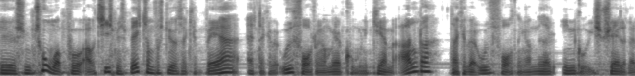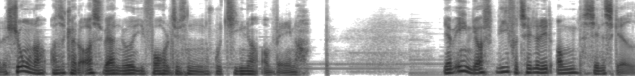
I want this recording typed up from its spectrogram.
Øh, symptomer på autisme spektrum forstyrrelser kan være, at der kan være udfordringer med at kommunikere med andre, der kan være udfordringer med at indgå i sociale relationer, og så kan der også være noget i forhold til sådan rutiner og vaner. Jeg vil egentlig også lige fortælle lidt om selvskade.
